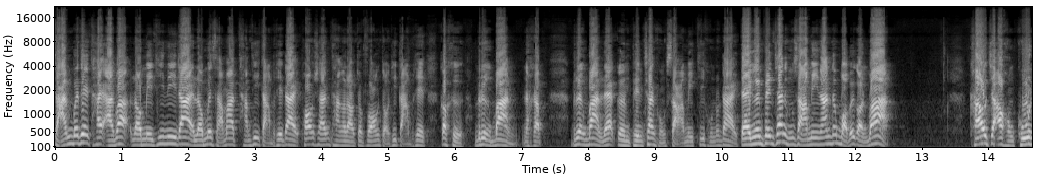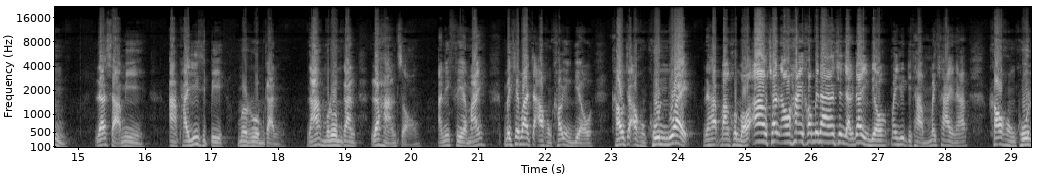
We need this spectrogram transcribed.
ศาลประเทศไทยอาจว่าเรามีที่นี่ได้ เราไม่สามารถทำที่ต่างประเทศได้ เพราะฉะนั้นทางเราจะฟ้องต่อที่ต่างประเทศก็คือเรื่องบ้านนะครับ เรื่องบ้านและเงินเพนชั่นของสามีที่คุณต้องได้ แต่เงินเพนชั่นของสามีนั้นต้องบอกไว้ก่อนว่า เขาจะเอาของคุณและสามีอะภาย 20 ปีมารวมกันนะมารวมกันแล้วหาร 2 อันนี้เคลียร์ไหม ไม่ใช่ว่าจะเอาของเขาอย่างเดียว เขาจะเอาของคุณด้วยนะครับ บางคนบอกอ้าวฉันเอาให้เขาไม่ได้นะฉันอยากได้อย่างเดียว ไม่ยุติธรรมไม่ใช่นะครับ เขาของคุณ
